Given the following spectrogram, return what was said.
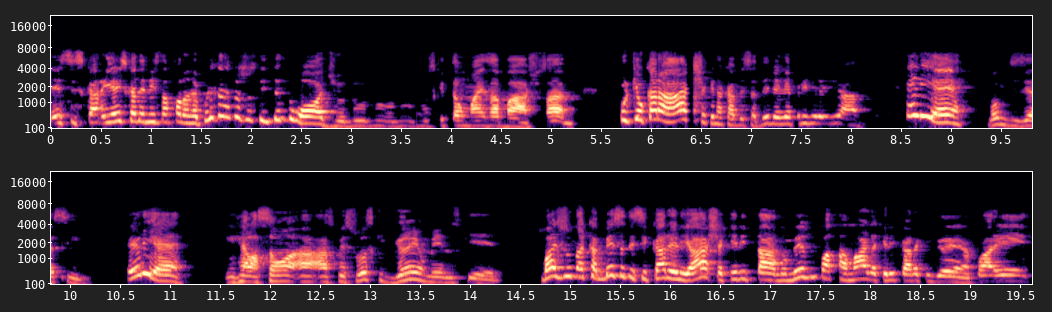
esses caras. E é isso que a Denise está falando, é por que as pessoas têm tanto ódio do, do, dos que estão mais abaixo, sabe? Porque o cara acha que na cabeça dele ele é privilegiado. Ele é, vamos dizer assim. Ele é, em relação às pessoas que ganham menos que ele. Mas na cabeça desse cara, ele acha que ele tá no mesmo patamar daquele cara que ganha 40,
